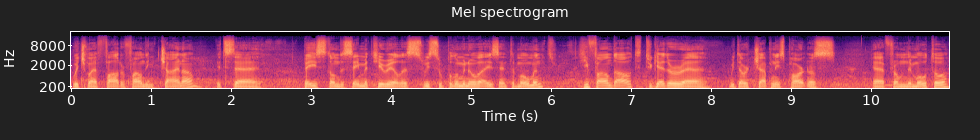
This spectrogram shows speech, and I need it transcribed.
which my father found in China. It's uh, based on the same material as Swiss Super-LumiNova is at the moment. He found out together uh, with our Japanese partners uh, from Nemoto.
